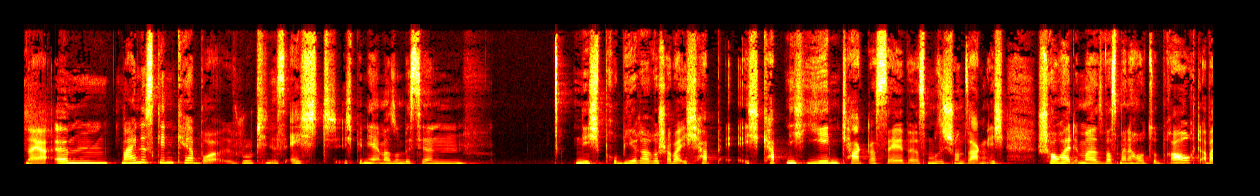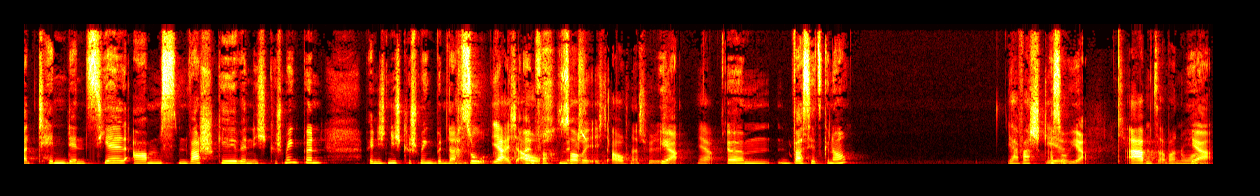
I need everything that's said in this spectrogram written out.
Naja, ähm, meine Skincare-Routine ist echt, ich bin ja immer so ein bisschen nicht probiererisch, aber ich habe ich hab nicht jeden Tag dasselbe, das muss ich schon sagen. Ich schaue halt immer, was meine Haut so braucht, aber tendenziell abends ein Waschgel, wenn ich geschminkt bin. Wenn ich nicht geschminkt bin, dann Ach so, ja, ich auch. Sorry, ich auch natürlich. Ja. Ja, Ähm, was jetzt genau? ja Waschgel. Achso, ja. Abends aber nur. Ja.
